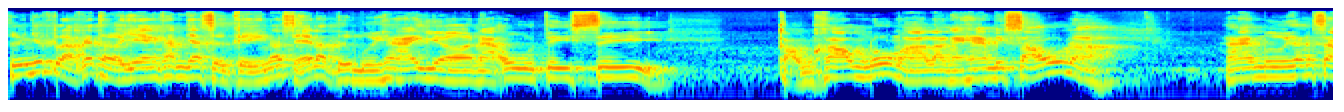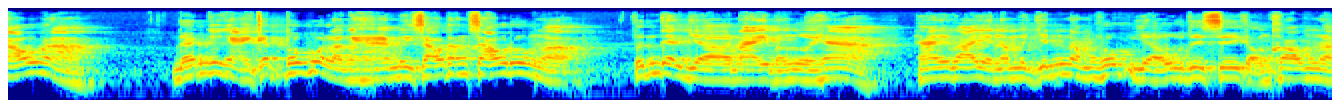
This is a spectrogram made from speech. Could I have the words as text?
Thứ nhất là cái thời gian tham gia sự kiện nó sẽ là từ 12 giờ là UTC cộng không, đúng không ạ? Là ngày 26 nè 20 tháng 6 nè. Đến cái ngày kết thúc là ngày 26 tháng 6 đúng không ạ? Tính theo giờ này mọi người ha 23 giờ 59 5 phút giờ UTC cộng không nè.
